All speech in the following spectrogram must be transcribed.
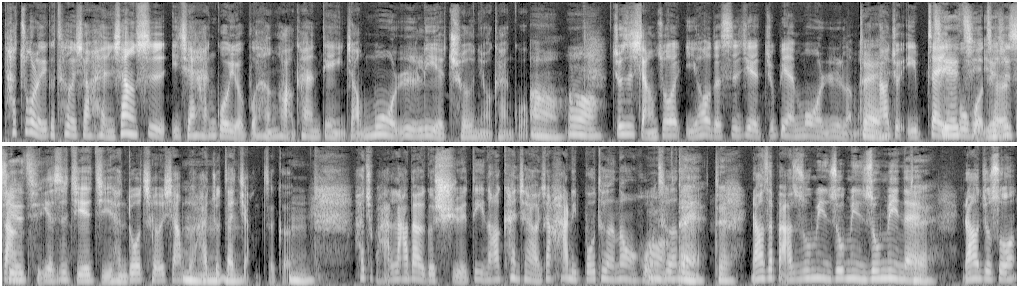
他做了一个特效，很像是以前韩国有一部很好看的电影叫《末日列车》，你有看过吗？嗯、哦，就是想说以后的世界就变末日了嘛，对然后就一在一部火车上也是阶级，很多车厢，嗯、他就在讲这个，嗯、他就把他拉到一个雪地，然后看起来好像哈利波特的那种火车呢、哦，对，然后再把它 zoom in zoom in zoom in 呢，对。然后就说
